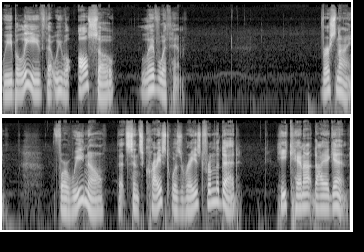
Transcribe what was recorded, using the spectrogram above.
we believe that we will also live with him. Verse 9 for we know that since Christ was raised from the dead, he cannot die again.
